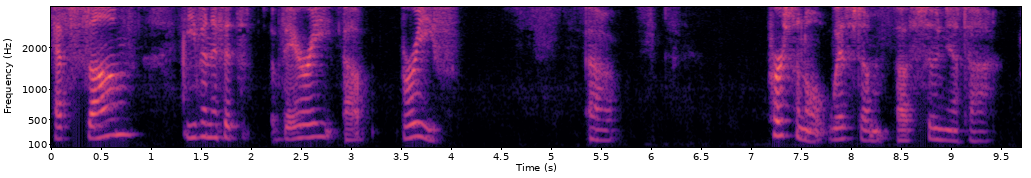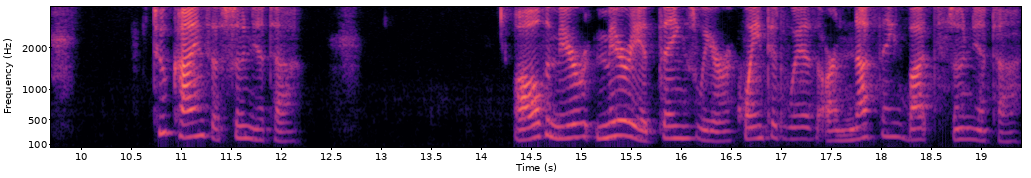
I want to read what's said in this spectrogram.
have some, even if it's very uh, brief, uh, personal wisdom of sunyata. Two kinds of sunyata. All the myri- myriad things we are acquainted with are nothing but sunyata.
